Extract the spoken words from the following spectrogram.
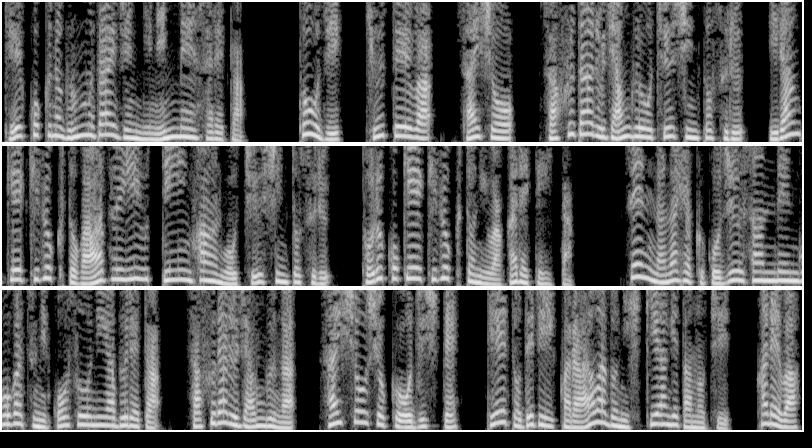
帝国の軍務大臣に任命された。当時、宮廷は宰相、サフダル・ジャングを中心とするイラン系貴族とガーズイーウッディン・ハーンを中心とするトルコ系貴族とに分かれていた。1753年5月に抗争に敗れたサフダル・ジャングが宰相職を辞して、帝都デリーからアワドに引き上げた後、彼は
